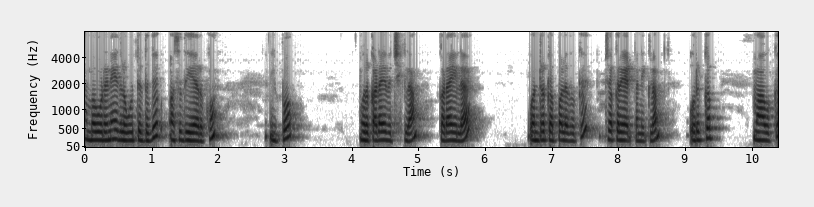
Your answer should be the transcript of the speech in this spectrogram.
நம்ம உடனே இதில் ஊற்றுறதுக்கு வசதியாக இருக்கும். இப்போது ஒரு கடாயை வச்சுக்கலாம். கடாயில் ஒன்றரை கப் அளவுக்கு சர்க்கரை ஆட் பண்ணிக்கலாம். ஒரு கப் மாவுக்கு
